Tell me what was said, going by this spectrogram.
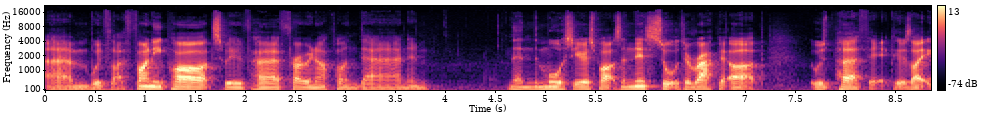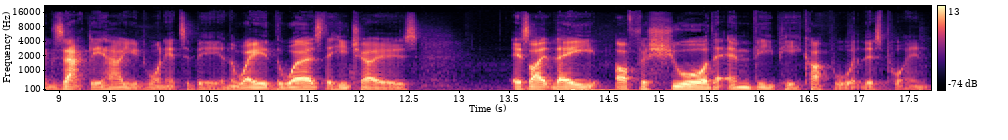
um, with like funny parts with her throwing up on Dan, and then the more serious parts. And this sort of to wrap it up, it was perfect. It was like exactly how you'd want it to be, and the way the words that he chose. It's like they are for sure the MVP couple at this point,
